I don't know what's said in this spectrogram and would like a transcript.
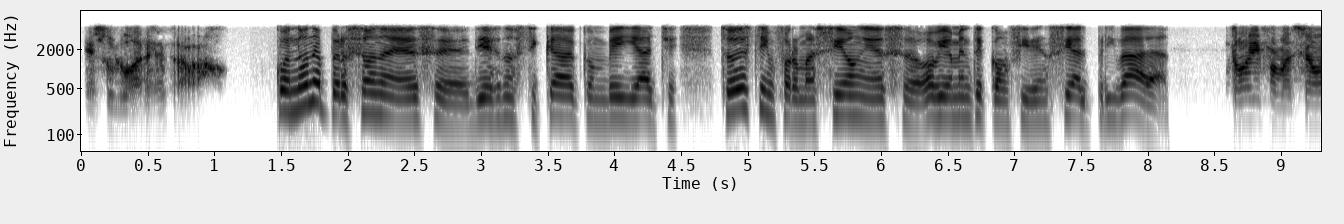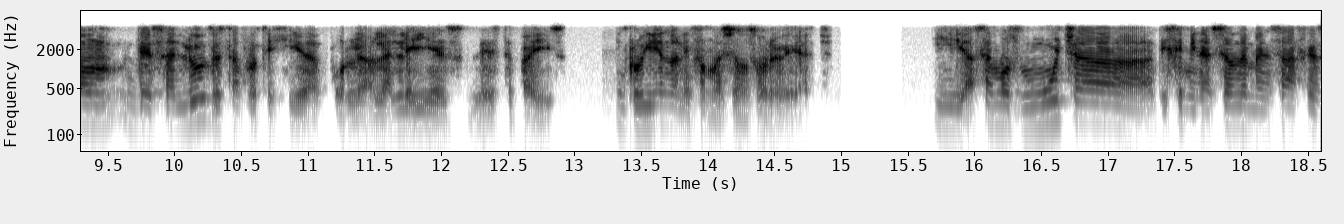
en sus lugares de trabajo. Cuando una persona es eh, diagnosticada con VIH, toda esta información es eh, obviamente confidencial, privada. Toda información de salud está protegida por las leyes de este país, incluyendo la información sobre VIH. Y hacemos mucha diseminación de mensajes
